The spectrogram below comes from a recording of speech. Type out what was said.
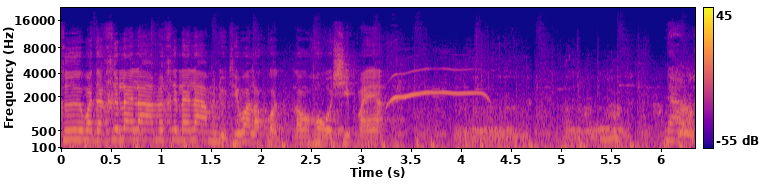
คือมันจะขึ้นไล่ล่าไม่ขึ้นไล่ล่ามันอยู่ที่ว่าเรากดเราโฮชิปไหมอะ Now.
